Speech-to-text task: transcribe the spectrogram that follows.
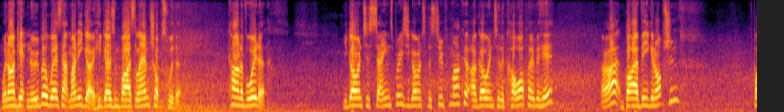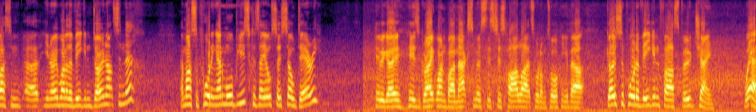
When I get an Uber, where's that money go? He goes and buys lamb chops with it. Can't avoid it. You go into Sainsbury's, you go into the supermarket, I go into the co-op over here. All right, buy a vegan option. Buy some, uh, you know, one of the vegan donuts in there. Am I supporting animal abuse because they also sell dairy? Here we go. Here's a great one by Maximus. This just highlights what I'm talking about. Go support a vegan fast food chain. Where?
